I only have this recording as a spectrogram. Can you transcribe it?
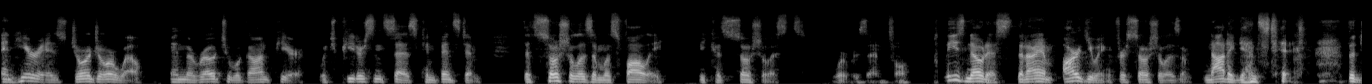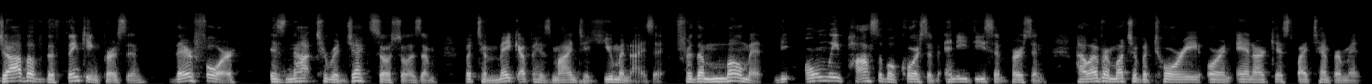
And here is George Orwell in The Road to Wigan Pier, which Peterson says convinced him that socialism was folly because socialists were resentful. Please notice that I am arguing for socialism, not against it. The job of the thinking person, therefore, is not to reject socialism, but to make up his mind to humanize it. For the moment, the only possible course of any decent person, however much of a Tory or an anarchist by temperament,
